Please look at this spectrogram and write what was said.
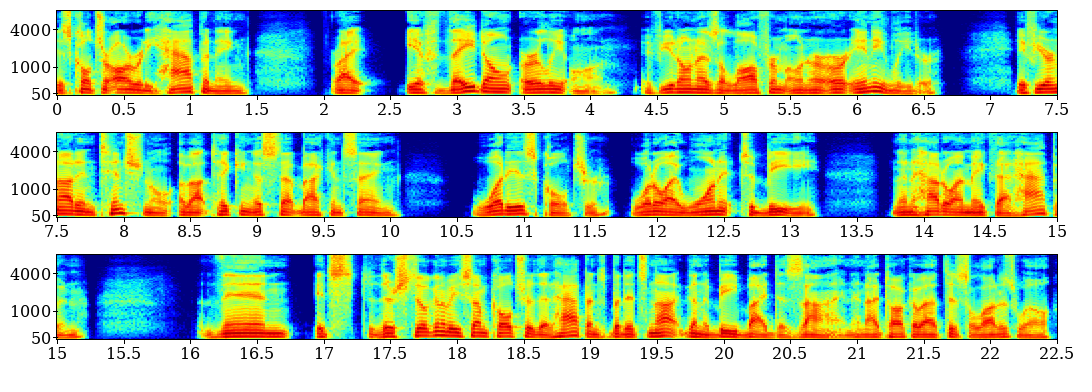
is culture already happening? Right? If they don't early on, if you don't as a law firm owner or any leader, if you're not intentional about taking a step back and saying, what is culture? What do I want it to be? Then how do I make that happen? Then it's there's still going to be some culture that happens, but it's not going to be by design. And I talk about this a lot as well.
